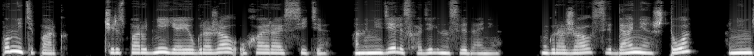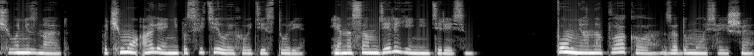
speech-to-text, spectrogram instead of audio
Помните парк? Через пару дней я ей угрожал у Хай-Райс-Сити, а на неделе сходили на свидание. Угрожал? Свидание? Что? Они ничего не знают. Почему Алия не посвятила их в эти истории? Я на самом деле ей не интересен. Помню, она плакала, задумалась Айше.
